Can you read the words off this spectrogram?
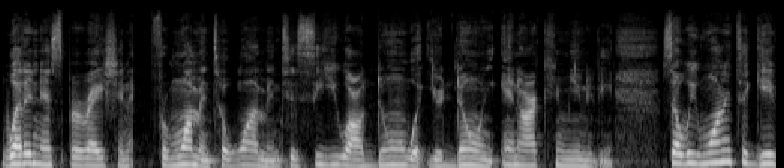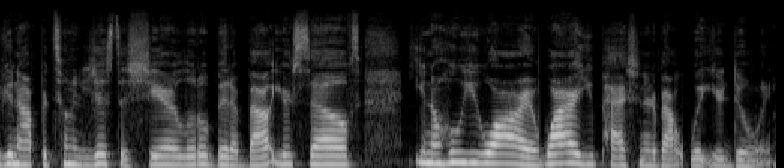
What an inspiration from woman to woman to see you all doing what you're doing in our community. So we wanted to give you an opportunity just to share a little bit about yourselves, you know, who you are and why are you passionate about what you're doing.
